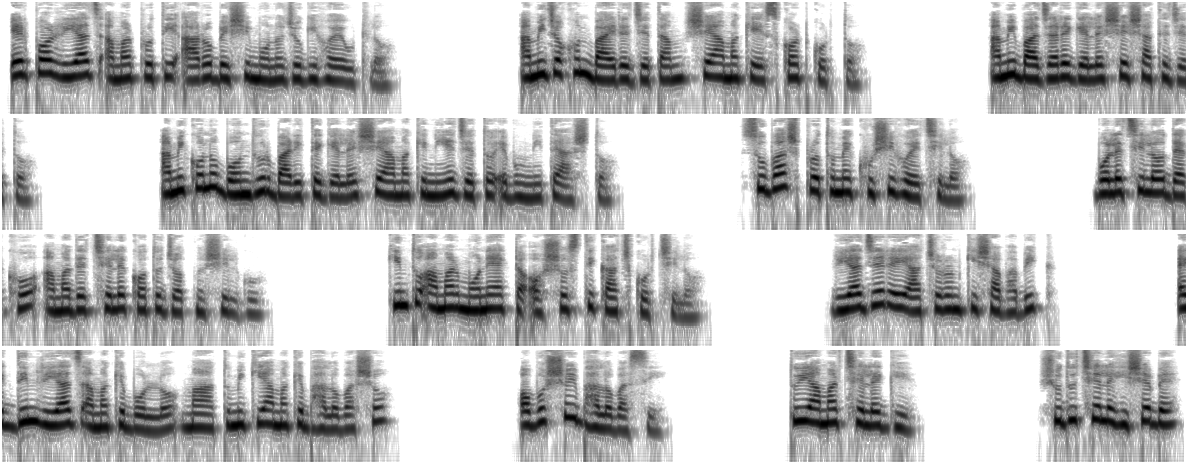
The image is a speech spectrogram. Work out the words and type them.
এরপর রিয়াজ আমার প্রতি আরও বেশি মনোযোগী হয়ে উঠল। আমি যখন বাইরে যেতাম, সে আমাকে এসকর্ট করত। আমি বাজারে গেলে সে সাথে যেত। আমি কোনো বন্ধুর বাড়িতে গেলে সে আমাকে নিয়ে যেত এবং নিতে আসত। সুভাষ প্রথমে খুশি হয়েছিল। বলেছিল, দেখো, আমাদের ছেলে কত যত্নশীল গু। কিন্তু আমার মনে একটা অস্বস্তি কাজ করছিল। রিয়াজের এই আচরণ কি স্বাভাবিক? একদিন রিয়াজ আমাকে বলল, মা, তুমি কি আমাকে ভালোবাসো? অবশ্যই ভালোবাসি। তুই আমার ছেলে ঘি শুধু ছেলে হিসেবে?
